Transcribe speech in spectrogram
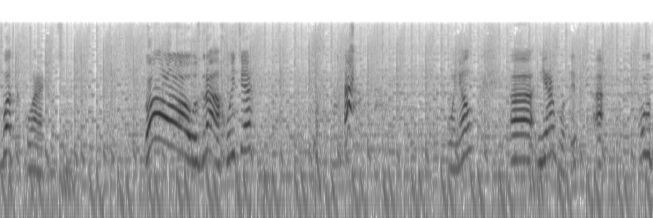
Вот как уворачиваться. Оу, здравствуйте! А! Понял. А, не работает. А, вот.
